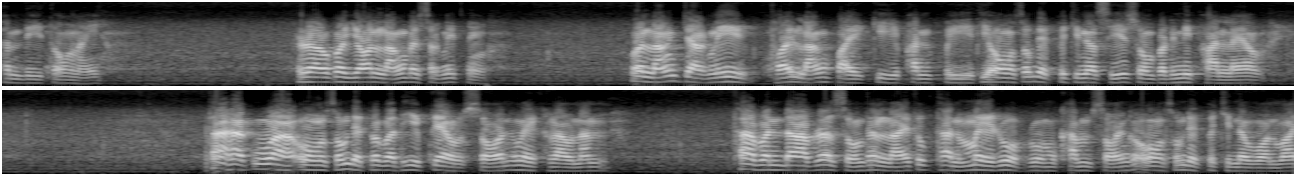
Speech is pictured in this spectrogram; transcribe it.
ท่านดีตรงไหน เราก็ย้อนหลังไปสักนิดหนึ่งว่าหลังจากนี้ถอยหลังไปกี่พันปีที่องค์สมเด็จพระจินสีทรงปรินิพานแล้ว ถ้าหากว่าองค์สมเด็จพระบัณฑิตแก้วสอนในคราวนั้น ถ้าบรรดาพระสงฆ์ท่านหลายทุกท่านไม่รวบรวมคำสอนขององค์สมเด็จพระจินวรไว้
